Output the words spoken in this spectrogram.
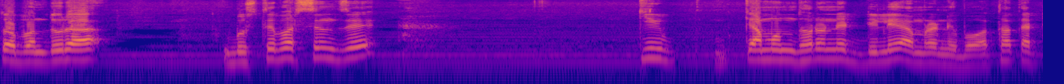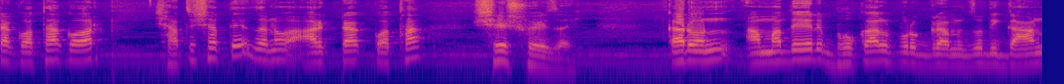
তো বন্ধুরা, বুঝতে পারছেন যে কি, কেমন ধরনের ডিলে আমরা নেব। অর্থাৎ একটা কথা কর, সাথে সাথে যেন আরেকটা কথা শেষ হয়ে যায়। কারণ আমাদের ভোকাল প্রোগ্রাম যদি গান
